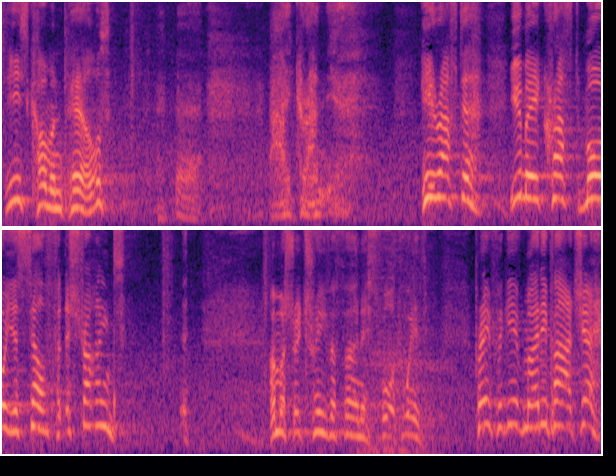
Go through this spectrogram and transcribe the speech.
These common pills, I grant you. Hereafter, you may craft more yourself at the shrines. I must retrieve a furnace forthwith. Pray forgive my departure.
